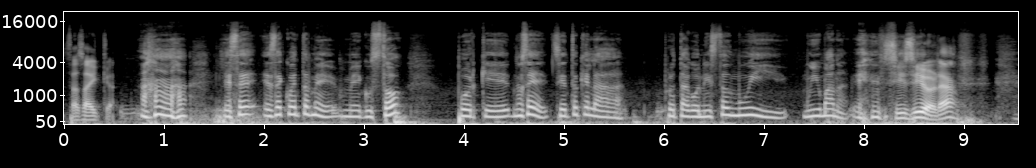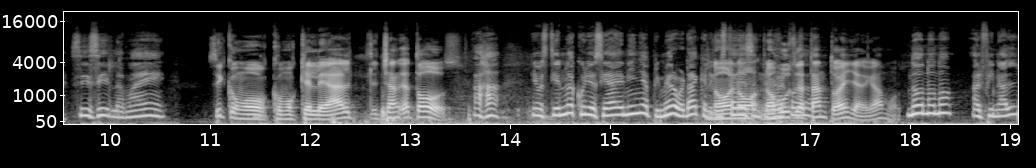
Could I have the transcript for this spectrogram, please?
Sasaika. ese, ese cuento me, me gustó porque, no sé, siento que la protagonista es muy, muy humana. sí, sí, ¿verdad? Sí, sí, la mae. Sí, como, como que le da el chance a todos. Ajá. Digamos, tiene una curiosidad de niña primero, ¿verdad? Que le no, gusta no, no juzga cosas. tanto a ella, digamos. No, no, no. Al final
